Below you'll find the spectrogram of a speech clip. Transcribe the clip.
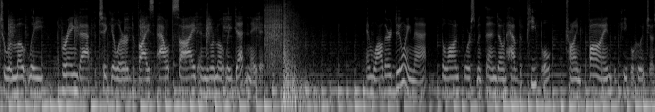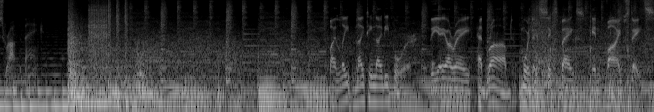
to remotely bring that particular device outside and remotely detonate it. And while they're doing that, the law enforcement then don't have the people trying to find the people who had just robbed the bank. By late 1994, the ARA had robbed more than six banks in five states.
